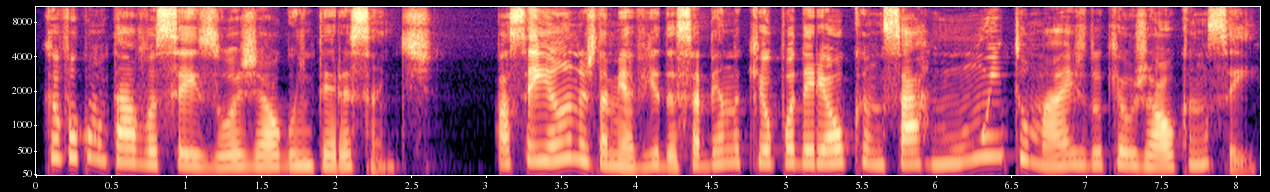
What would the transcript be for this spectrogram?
O que eu vou contar a vocês hoje é algo interessante. Passei anos da minha vida sabendo que eu poderia alcançar muito mais do que eu já alcancei,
